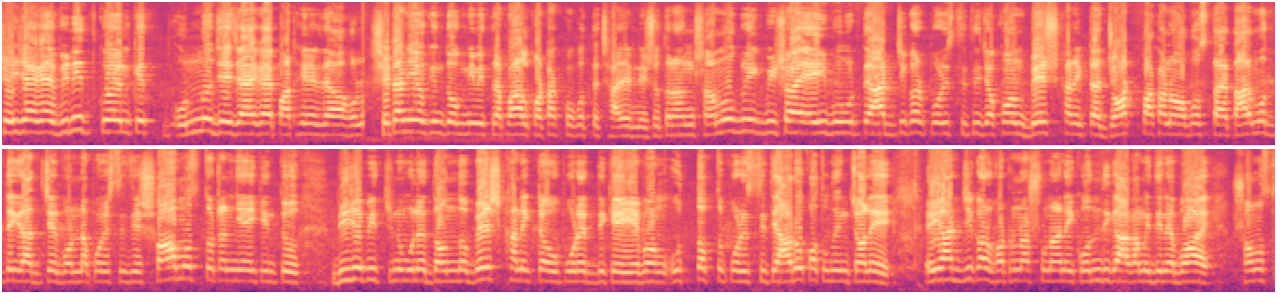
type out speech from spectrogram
সেই জায়গায় বিনীত গোয়েলকে অন্য যে জায়গায় পাঠিয়ে দেওয়া হলো, সেটা নিয়েও কিন্তু অগ্নিমিত্রা পাল কটাক্ষ করতে ছাড়েননি। সুতরাং সামগ্রিক বিষয়ে, এই মুহূর্তে আর্যিকর পরিস্থিতি যখন বেশ খানিকটা জট পাকানো অবস্থায়, তার মধ্যেই রাজ্যের বন্যা পরিস্থিতি, সমস্তটা নিয়েই কিন্তু বিজেপি তৃণমূলের দ্বন্দ্ব বেশ খানিকটা উপরের দিকে এবং উত্তপ্ত পরিস্থিতি আরও কতদিন চলে? এই আর্যিকর ঘটনার শুনানি কোন দিকে আগামী দিনে বয়? সমস্ত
